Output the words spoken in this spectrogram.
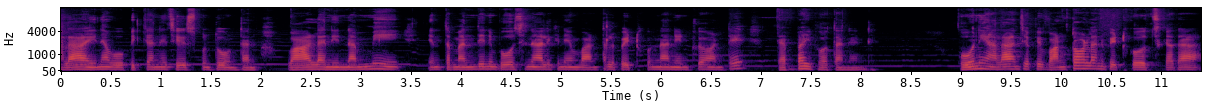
అలా అయినా ఓపికనే చేసుకుంటూ ఉంటాను. వాళ్ళని నమ్మి ఇంతమందిని భోజనాలకి నేను వంటలు పెట్టుకున్నాను ఇంట్లో అంటే దెబ్బ అయిపోతానండి పోనీ అలా అని చెప్పి వంట వాళ్ళని పెట్టుకోవచ్చు కదా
